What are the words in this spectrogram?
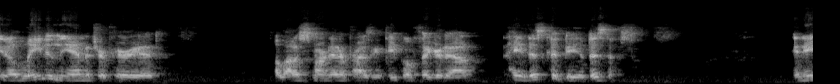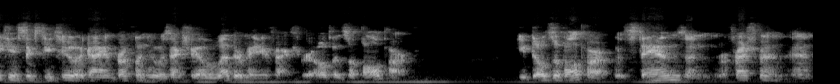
you know, late in the amateur period, a lot of smart, enterprising people figured out, hey, this could be a business. In 1862, a guy in Brooklyn who was actually a leather manufacturer opens a ballpark. He builds a ballpark with stands and refreshment and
